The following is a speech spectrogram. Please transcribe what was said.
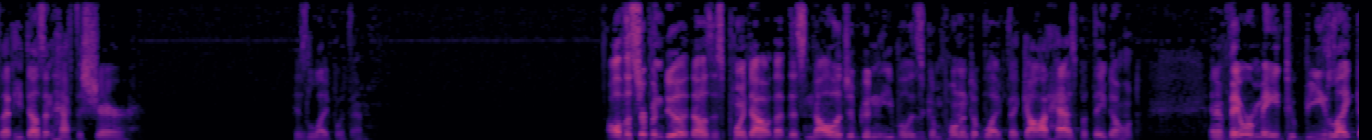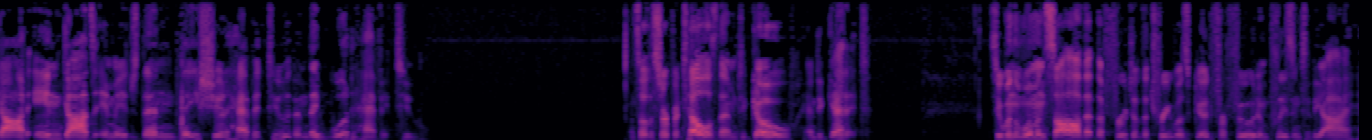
so that he doesn't have to share his life with them. All the serpent do, does is point out that this knowledge of good and evil is a component of life that God has, but they don't. And if they were made to be like God in God's image, then they should have it too. Then they would have it too. And so the serpent tells them to go and to get it. See, when the woman saw that the fruit of the tree was good for food and pleasing to the eye,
